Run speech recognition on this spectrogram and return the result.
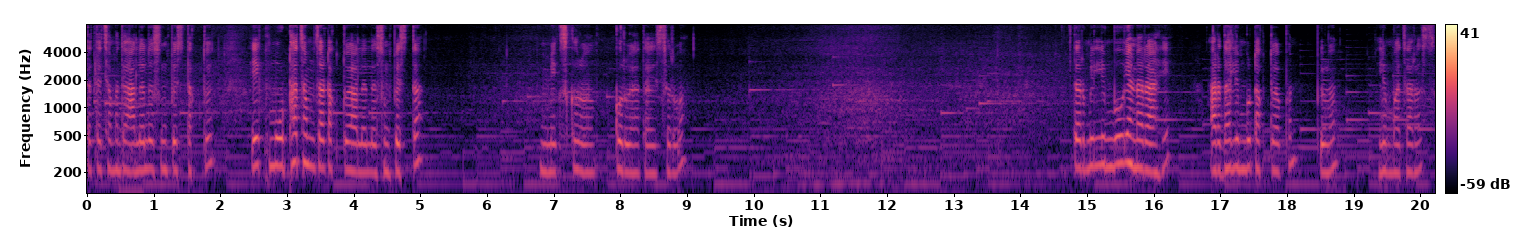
आता त्याच्यामध्ये आलं लसूण पेस्ट टाकतोय. एक मोठा चमचा टाकतोय आलं लसूण पेस्ट. मिक्स करू करूया आता हे सर्व. तर मी लिंबू घेणार आहे. अर्धा लिंबू टाकतोय आपण पिळून. लिंबाचा रस.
